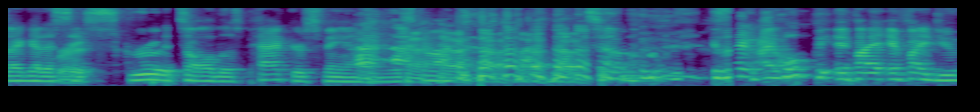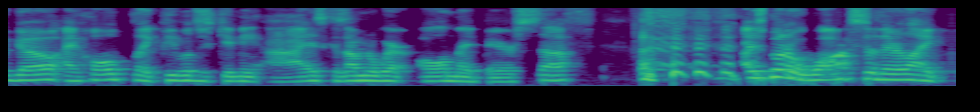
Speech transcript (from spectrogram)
So I got to say screw it to all those Packers fans in Wisconsin. so because I, I hope if I if I do go, I hope like people just give me eyes because I'm gonna wear all my bear stuff. I just want to walk, so they're like,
